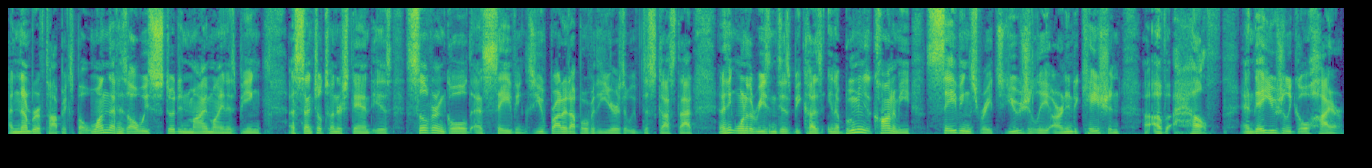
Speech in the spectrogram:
a number of topics, but one that has always stood in my mind as being essential to understand is silver and gold as savings. You've brought it up over the years that we've discussed that. And I think one of the reasons is because in a booming economy, savings rates usually are an indication uh, of health and they usually go higher.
